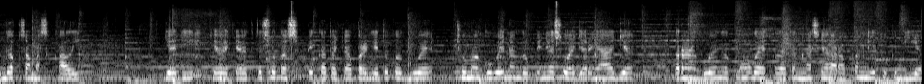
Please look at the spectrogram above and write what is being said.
enggak sama sekali jadi cewek-cewek tuh suka speak atau caper gitu ke gue. Cuma gue nanggepinnya sewajarnya aja. Karena gue nggak mau kayak kelihatan ngasih harapan gitu ke dia.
